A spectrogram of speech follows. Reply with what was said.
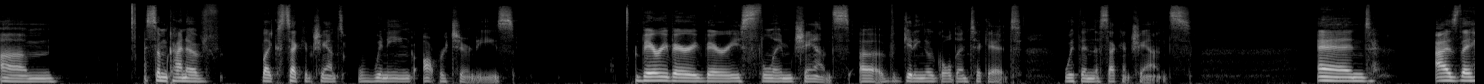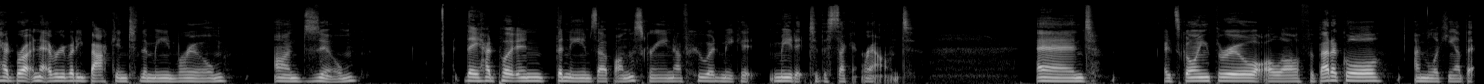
um, some kind of like second chance winning opportunities. Very, very, very slim chance of getting a golden ticket within the second chance. And as they had brought in everybody back into the main room on Zoom, they had put in the names up on the screen of who had make it made it to the second round. And it's going through all alphabetical. I'm looking at the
